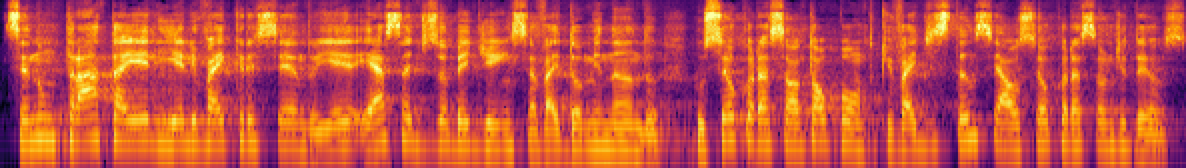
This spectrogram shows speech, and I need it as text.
Você não trata ele e ele vai crescendo, e essa desobediência vai dominando o seu coração a tal ponto que vai distanciar o seu coração de Deus.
